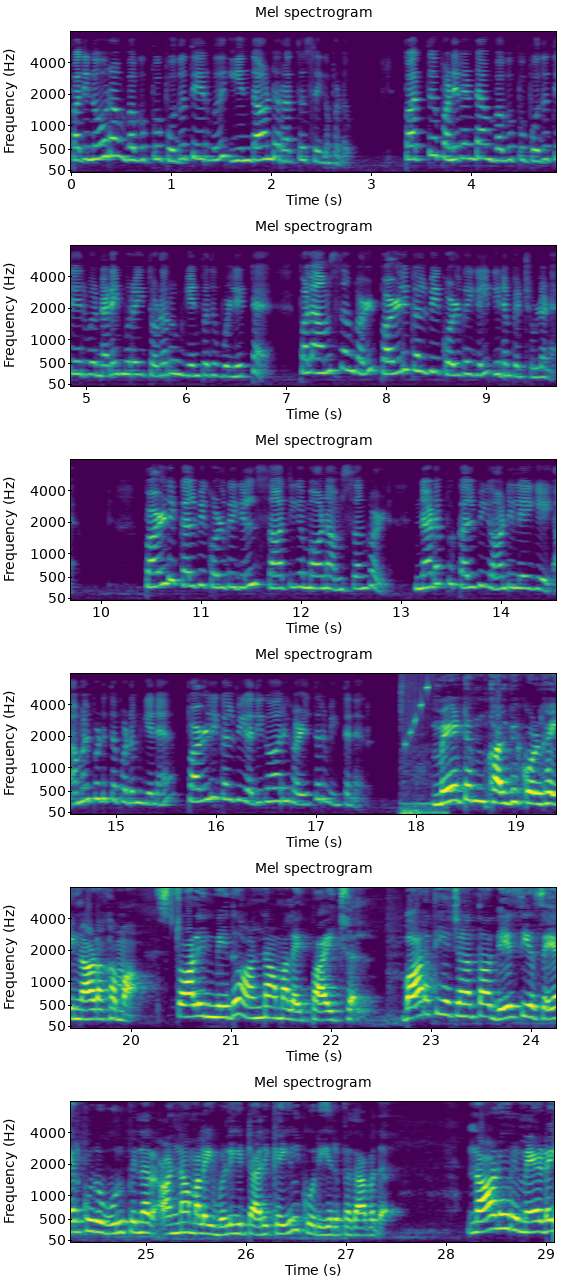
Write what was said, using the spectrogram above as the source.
பதினோராம் வகுப்பு பொதுத் தேர்வு இந்த ஆண்டு ரத்து செய்யப்படும். பத்து பனிரெண்டாம் வகுப்பு பொதுத் தேர்வு நடைமுறை தொடரும் என்பது உள்ளிட்ட பல அம்சங்கள் பள்ளி கல்விக் கொள்கையில் இடம்பெற்றுள்ளன. பள்ளிக் கல்விக் கொள்கையில் சாத்தியமான அம்சங்கள் நடப்பு கல்வி ஆண்டிலேயே அமல்படுத்தப்படும் என பள்ளி கல்வி அதிகாரிகள் தெரிவித்தனர். மீண்டும் கல்விக் கொள்கை நாடகமா? ஸ்டாலின் மீது அண்ணாமலை பாய்ச்சல். பாரதிய ஜனதா தேசிய செயற்குழு உறுப்பினர் அண்ணாமலை வெளியிட்ட அறிக்கையில் கூறியிருப்பதாவது நாளொரு மேடை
